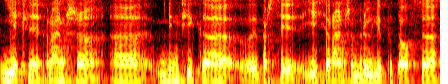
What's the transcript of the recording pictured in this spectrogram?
если раньше э, Бенфика, э, прости, если раньше Брюги пытался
